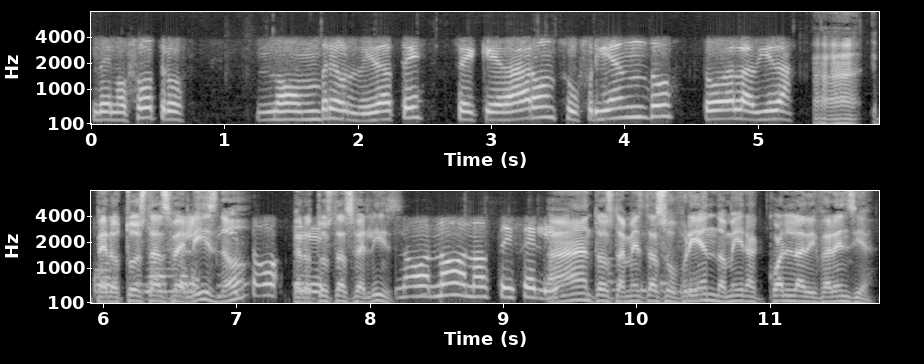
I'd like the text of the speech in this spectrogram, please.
de nosotros, no hombre, olvídate, se quedaron sufriendo toda la vida. pero tú estás feliz, ¿no? Pero tú estás feliz. No, no, no estoy feliz. Ah, entonces también estás sufriendo. Mira, ¿cuál es la diferencia?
